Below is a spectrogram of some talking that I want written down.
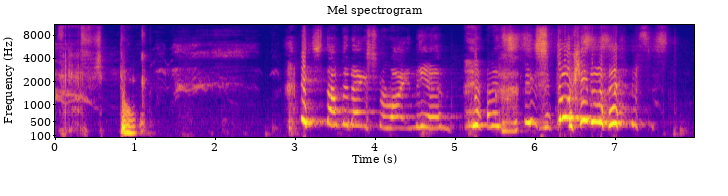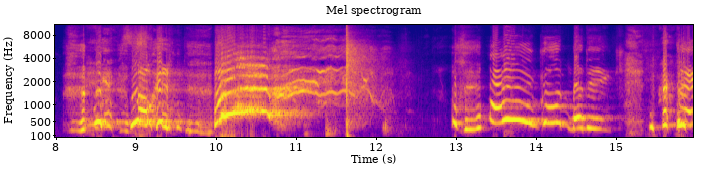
dunk. It stabbed an extra right in the end. And it's, it's stuck in her. Rowan! oh, God, medic! extra!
